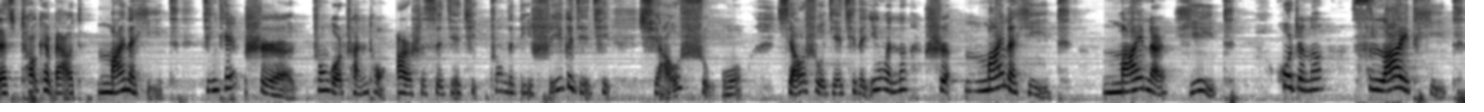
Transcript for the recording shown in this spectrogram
Let's talk about minor heat. 今天是中国传统二十四节气中的第十一个节气小暑。小暑节气的英文呢是 minor heat, minor heat，或者呢 slight heat,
